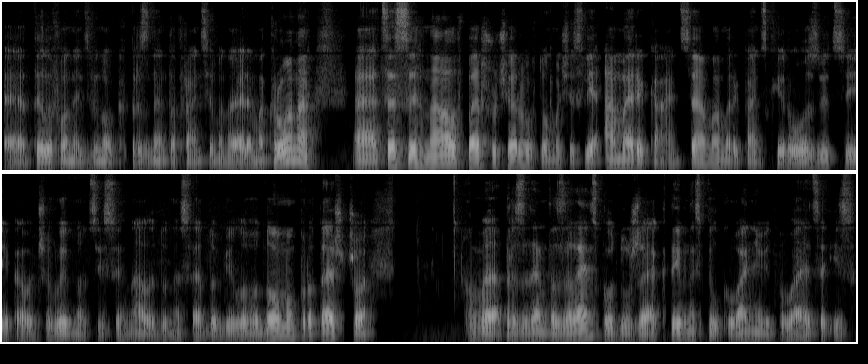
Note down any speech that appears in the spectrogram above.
е, телефонний дзвінок президента Франції Мануеля Макрона. Е, Це сигнал в першу чергу, в тому числі американцям, американській розвідці, яка очевидно ці сигнали донесе до Білого Дому про те, що в президента Зеленського дуже активне спілкування відбувається із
